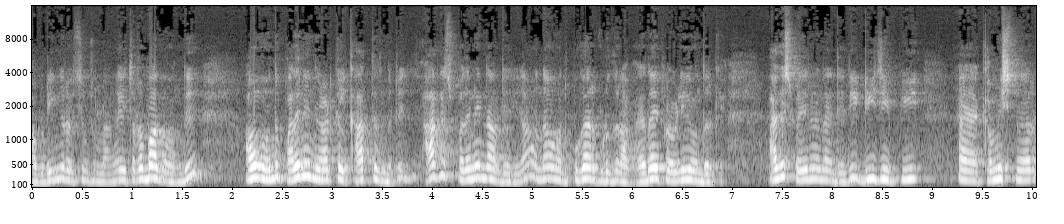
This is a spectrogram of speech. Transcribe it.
அப்படிங்கிற விஷயம் சொன்னாங்க இது தொடர்பாக வந்து அவங்க வந்து பதினைந்து நாட்கள் காத்திருந்துட்டு ஆகஸ்ட் பதினைந்தாம் தேதி தான் வந்து அவங்க அந்த புகார் கொடுக்குறாங்க. அதான் இப்போ வெளியே வந்திருக்கு. ஆகஸ்ட் பதினைந்தாம் தேதி டிஜிபி கமிஷனர்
